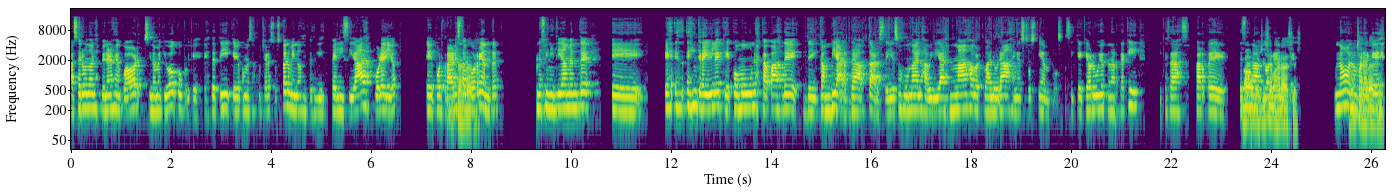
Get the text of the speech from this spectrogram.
a ser uno de los pioneros en Ecuador, si no me equivoco, porque es de ti que yo comencé a escuchar esos términos y felicidades por ello, eh, por traer esta corriente. Definitivamente eh, es, es, increíble que cómo uno es capaz de, de, cambiar, de adaptarse, y eso es una de las habilidades más valoradas en estos tiempos. Así que qué orgullo tenerte aquí y que seas parte de, esa no, Muchísimas gracias. No, no, ¿para qué?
